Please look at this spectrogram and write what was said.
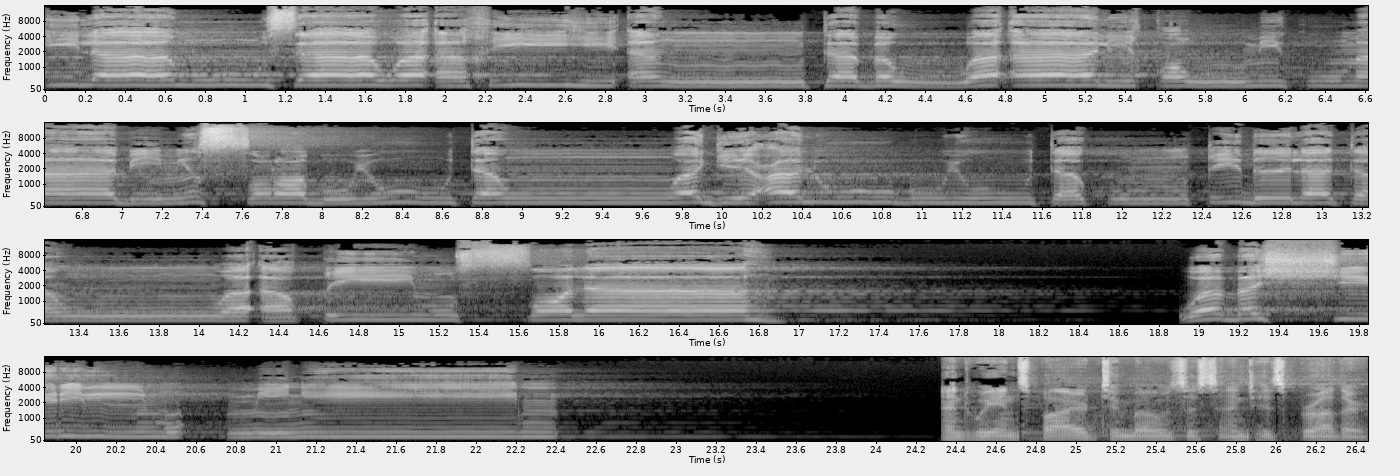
إلى موسى واخيه ان تبوا لقومكما بمصر بيوتا واجعلوا بيوتكم قبله واقيموا الصلاه وبشر المؤمنين And we inspired to Moses and his brother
